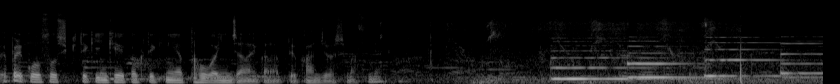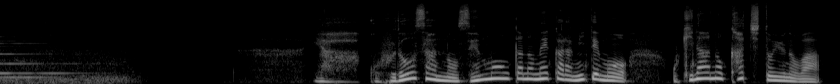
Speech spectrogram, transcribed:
やっぱりこう組織的に計画的にやった方がいいんじゃないかなっていう感じはしますね。いやこう不動産の専門家の目から見ても沖縄の価値というのは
